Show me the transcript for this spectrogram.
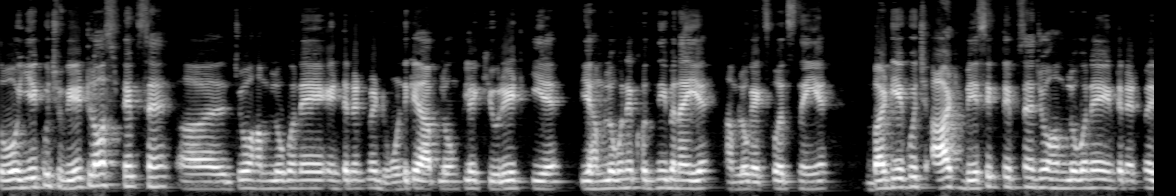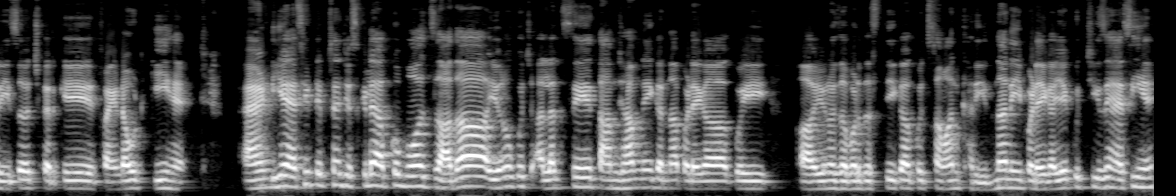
तो ये कुछ वेट लॉस टिप्स हैं जो हम लोगों ने इंटरनेट में ढूंढ के आप लोगों के लिए क्यूरेट की है। ये हम लोगों ने खुद नहीं बनाई है, हम लोग एक्सपर्ट्स नहीं है। बट ये कुछ आठ बेसिक टिप्स हैं जो हम लोगों ने इंटरनेट में रिसर्च करके फाइंड आउट की हैं। एंड ये ऐसी टिप्स हैं जिसके लिए आपको बहुत ज़्यादा यू नो कुछ अलग से तामझाम नहीं करना पड़ेगा, कोई यू नो ज़बरदस्ती का कुछ सामान खरीदना नहीं पड़ेगा। ये कुछ चीज़ें ऐसी हैं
